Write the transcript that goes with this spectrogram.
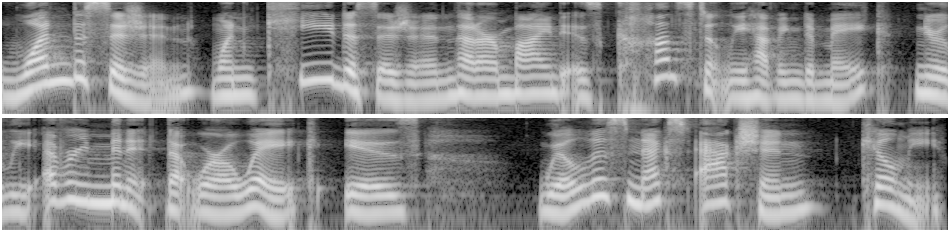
One decision, one key decision that our mind is constantly having to make nearly every minute that we're awake is Will this next action kill me?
